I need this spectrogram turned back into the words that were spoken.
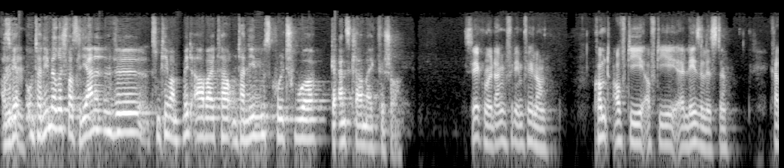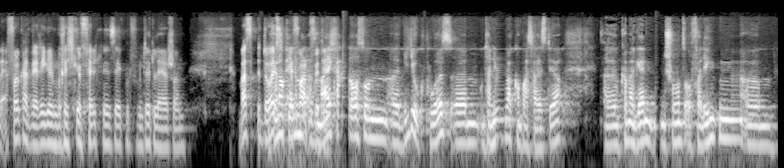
Also wer mhm. unternehmerisch was lernen will zum Thema Mitarbeiter, Unternehmenskultur, ganz klar Mike Fischer. Sehr cool, danke für die Empfehlung. Kommt auf die, auf die äh, Leseliste. Gerade Erfolg hat, wer Regelnbericht gefällt mir sehr gut vom Titel her schon. Was bedeutet Erfolg mal, also Mike hat auch so einen äh, Videokurs, ähm, Unternehmerkompass heißt der. Äh, können wir gerne schon uns auch verlinken. Ähm,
